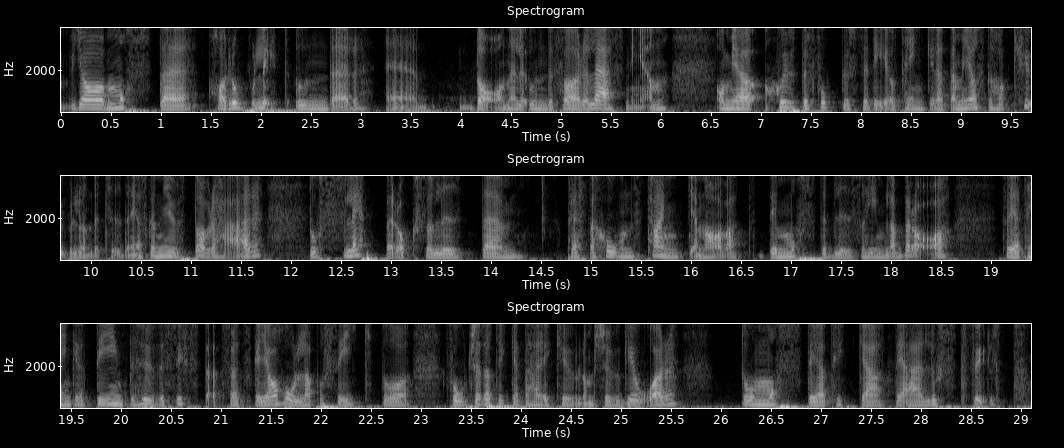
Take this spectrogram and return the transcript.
jag måste ha roligt under eh, dagen eller under föreläsningen. Om jag skjuter fokus till det och tänker att men jag ska ha kul under tiden, jag ska njuta av det här, då släpper också lite prestationstanken av att det måste bli så himla bra. För jag tänker att det är inte huvudsyftet. För att ska jag hålla på sikt och fortsätta tycka att det här är kul om 20 år, då måste jag tycka att det är lustfyllt.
